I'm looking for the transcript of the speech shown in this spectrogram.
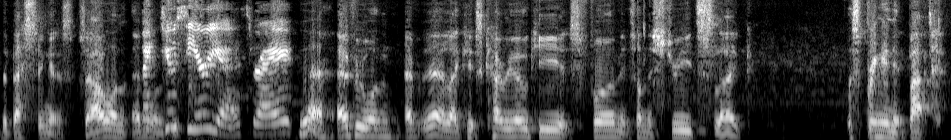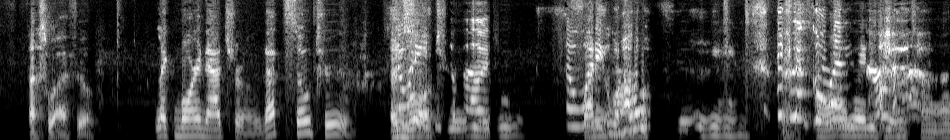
the best singers. So I want everyone. Like too to- serious, right? yeah, everyone. ev yeah, like it's karaoke. It's fun. It's on the streets. Like let's bringing it back. That's what I feel. Like more natural. That's so true. And So raw. what do you think about so what do you, Funny how wow. it seems Biglang kumanta. always in time.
